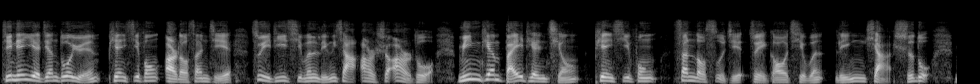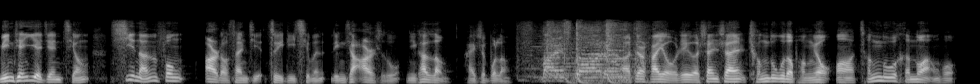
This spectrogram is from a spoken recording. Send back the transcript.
今天夜间多云，偏西风二到三级，最低气温零下二十二度。明天白天晴，偏西风三到四级，最高气温零下十度。明天夜间晴，西南风。二到三级，最低气温零下二十度，你看冷还是不冷？啊，这还有这个珊珊，成都的朋友啊，成都很暖和。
